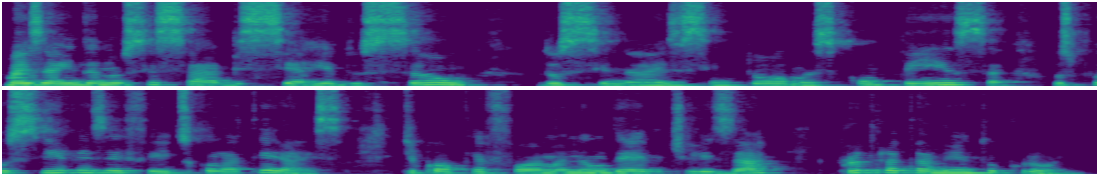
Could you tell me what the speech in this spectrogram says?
mas ainda não se sabe se a redução dos sinais e sintomas compensa os possíveis efeitos colaterais. De qualquer forma, não deve utilizar para o tratamento crônico.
